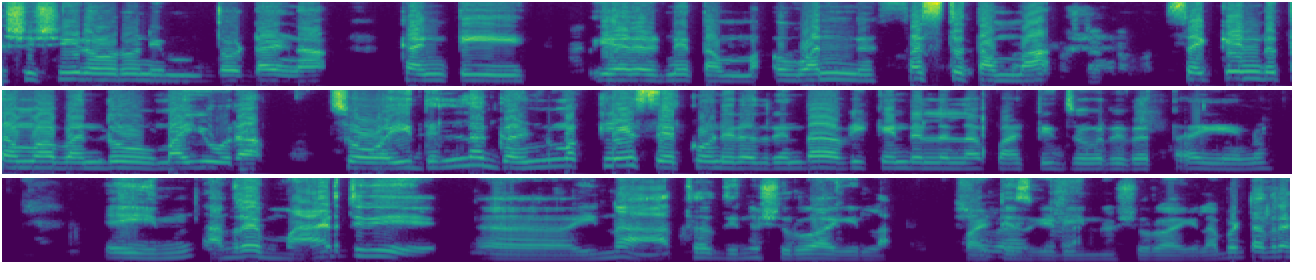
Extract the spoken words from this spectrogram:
ಶಿಶಿರ್ ಅವರು ನಿಮ್ ದೊಡ್ಡಣ್ಣ ಕಂಟಿ ಎರಡನೇ ತಮ್ಮ ಒನ್ ಫಸ್ಟ್ ತಮ್ಮ. ಸೆಕೆಂಡ್ ತಮ್ಮ ಬಂದು ಮಯೂರ. ಸೊ ಇದೆಲ್ಲ ಗಂಡ್ ಮಕ್ಳೇ ಸೇರ್ಕೊಂಡಿರೋದ್ರಿಂದ ವೀಕೆಂಡ್ ಅಲ್ಲೆಲ್ಲ ಪಾರ್ಟಿ ಜೋರ್ ಇರತ್ತಾ ಏನು? ಏ ಅಂದ್ರೆ ಮಾಡ್ತೀವಿ. ಇನ್ನ ಆ ಥರದ್ ಇನ್ನು ಶುರು ಆಗಿಲ್ಲ ಪಾರ್ಟೀಸ್ ಗಿಡಿ ಇನ್ನು ಶುರು ಆಗಿಲ್ಲ. ಬಟ್ ಆದ್ರೆ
